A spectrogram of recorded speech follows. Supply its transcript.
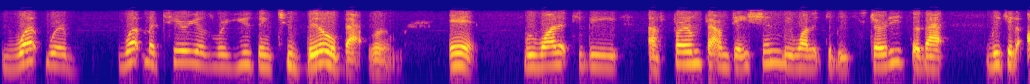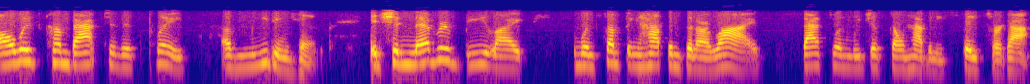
what we're what materials we're using to build that room in. We want it to be a firm foundation. We want it to be sturdy so that we can always come back to this place of meeting Him. It should never be like when something happens in our lives, that's when we just don't have any space for God.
